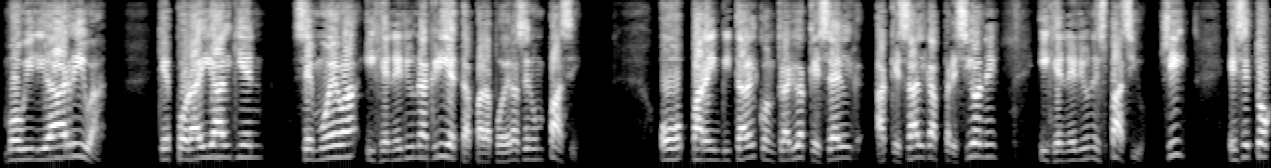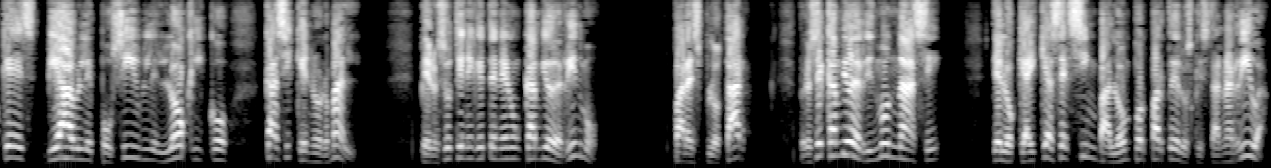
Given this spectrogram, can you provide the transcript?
movilidad arriba, que por ahí alguien se mueva y genere una grieta para poder hacer un pase. O para invitar al contrario a que, salga, a que salga, presione y genere un espacio. Sí, ese toque es viable, posible, lógico, casi que normal. Pero eso tiene que tener un cambio de ritmo para explotar. Pero ese cambio de ritmo nace de lo que hay que hacer sin balón por parte de los que están arriba.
